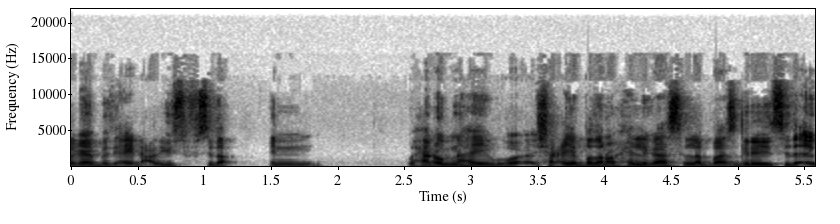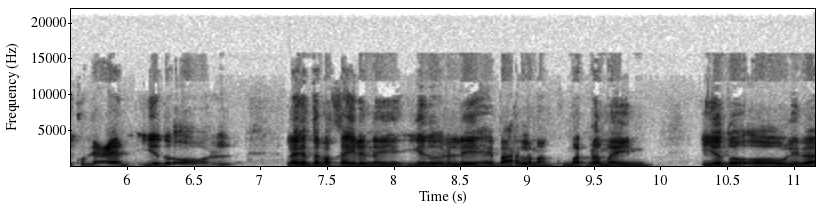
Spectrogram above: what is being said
lagaa badi ay dhacdo yuusuf sida in waxaan ognahay sharciyo badan oo xilligaas la baasgareeyey sida ay ku dhaceen iyada oo laga daba qaylinayo iyadoo la leeyahay baarlamaanku ma dhammayn iyada oo weliba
